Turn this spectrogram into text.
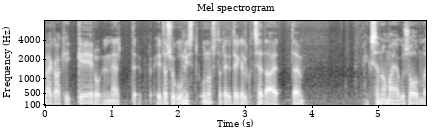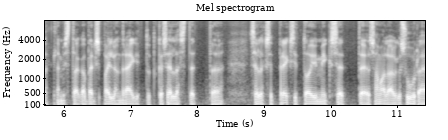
vägagi keeruline, et ei unist-, unustada ju tegelikult seda, et eks see on omajagu soovmõtlemist, aga päris palju on räägitud ka sellest, et selleks, et Brexit toimiks, et samal ajal ka suure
